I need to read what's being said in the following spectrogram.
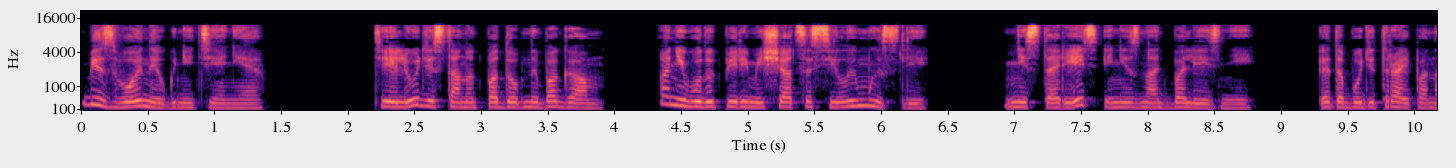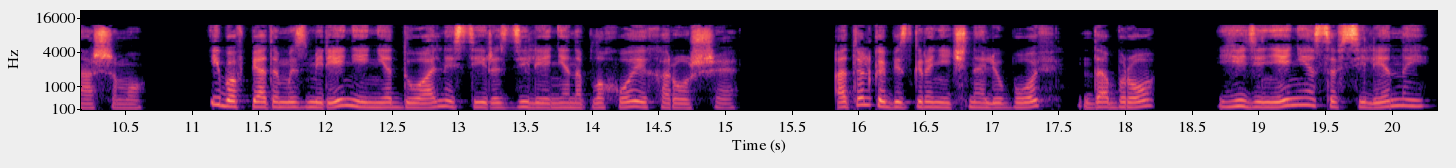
без войны и угнетения. Те люди станут подобны богам, они будут перемещаться силой мысли. Не стареть и не знать болезней. Это будет рай по-нашему. Ибо в пятом измерении нет дуальности и разделения на плохое и хорошее. А только безграничная любовь, добро, единение со Вселенной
